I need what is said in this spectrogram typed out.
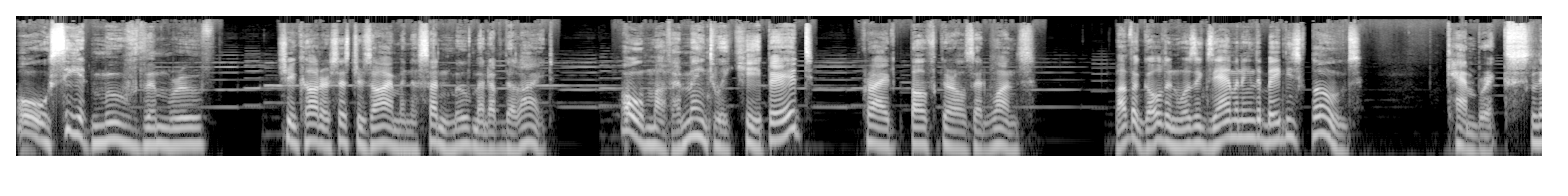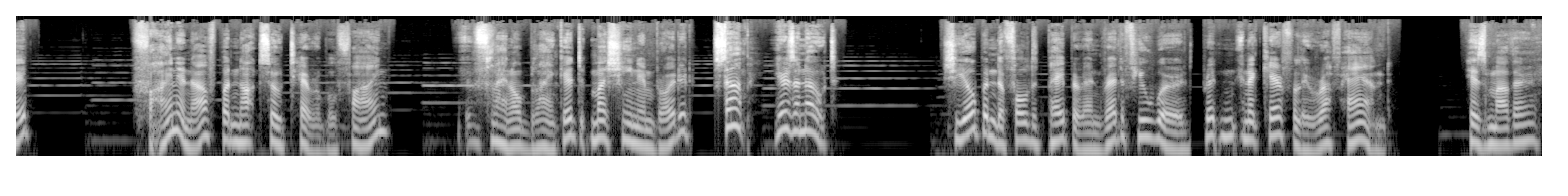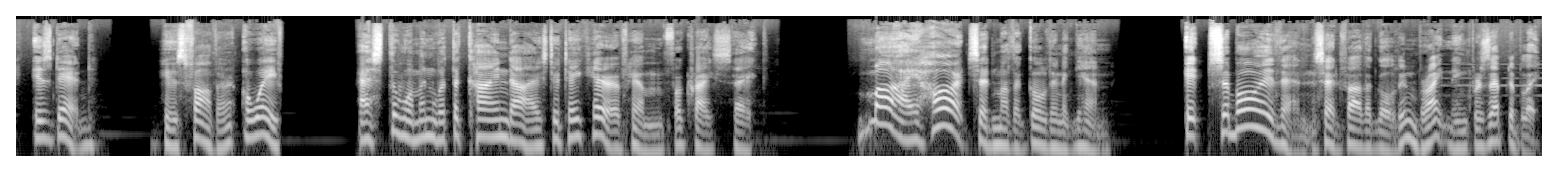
Oh, see it move them, Ruth. She caught her sister's arm in a sudden movement of delight. Oh, mother, mayn't we keep it? cried both girls at once. Mother Golden was examining the baby's clothes. Cambric slip? Fine enough, but not so terrible fine. Flannel blanket, machine embroidered. Stop! Here's a note. She opened a folded paper and read a few words written in a carefully rough hand. His mother is dead. His father away. Ask the woman with the kind eyes to take care of him for Christ's sake. My heart, said Mother Golden again. It's a boy, then, said Father Golden, brightening perceptibly.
